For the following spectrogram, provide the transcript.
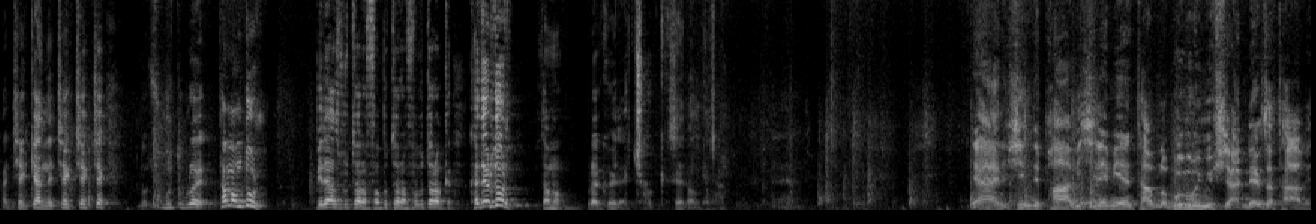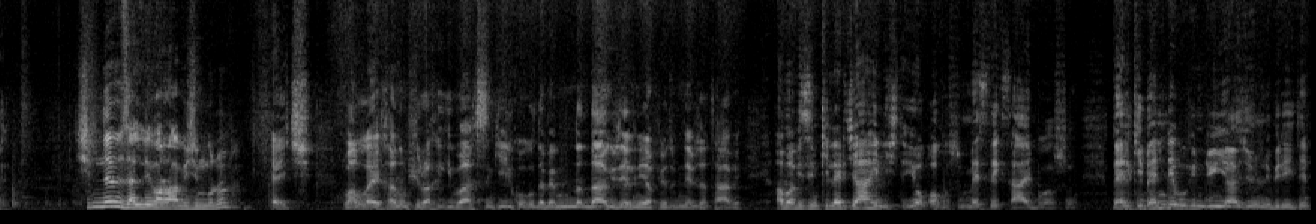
Hadi çek kendini çek çek çek. Bu, bu, buraya. Tamam dur. Biraz bu tarafa bu tarafa bu tarafa. Kadir dur. Tamam bırak öyle. Çok güzel oldu. Yani şimdi paha biçilemeyen tablo bu muymuş yani Nevzat abi? Şimdi ne özelliği var abicim bunun? Hiç. Vallahi hanım şu rakı gibi aksın ki ilkokulda ben bundan daha güzelini yapıyordum Nevzat abi. Ama bizimkiler cahil işte. Yok okusun, meslek sahibi olsun. Belki ben de bugün dünyaca ünlü biriydim.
